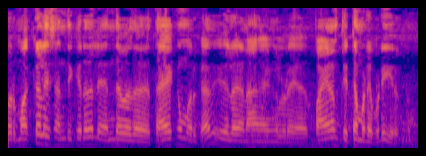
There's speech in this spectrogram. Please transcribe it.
ஒரு மக்களை சந்திக்கிறதுல எந்தவித தயக்கமும் இருக்காது. இதுல நாங்க எங்களுடைய பயணம் திட்டமிட்டபடி இருக்கும்.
